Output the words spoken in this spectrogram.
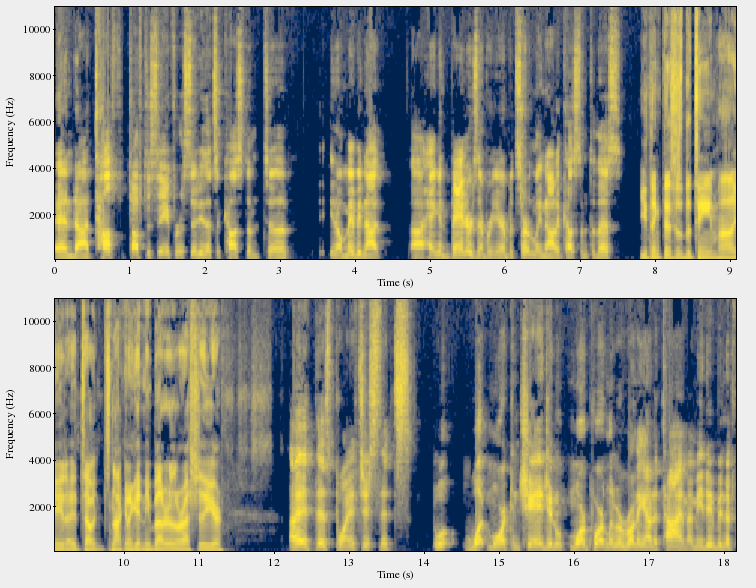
and uh, tough, tough to see for a city that's accustomed to, you know, maybe not uh, hanging banners every year, but certainly not accustomed to this. You think this is the team, huh? It's not going to get any better the rest of the year? Uh, at this point, it's just it's what more can change, and more importantly, we're running out of time. I mean, even if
